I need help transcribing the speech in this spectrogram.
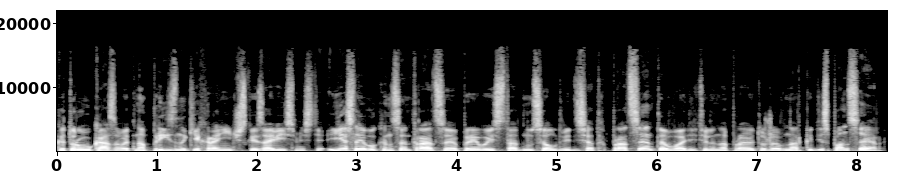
которое указывает на признаки хронической зависимости. Если его концентрация превысит 1,2%, водителя направят уже в наркодиспансер.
